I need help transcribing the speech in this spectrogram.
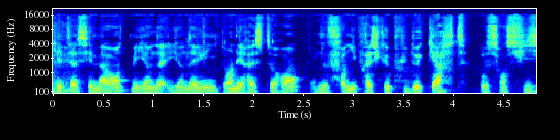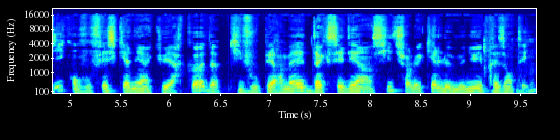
qui est assez marrante, mais il y, en a, il y en a une dans les restaurants. On ne fournit presque plus de cartes au sens physique. On vous fait scanner un QR code qui vous permet d'accéder à un site sur lequel le menu est présenté. Mmh.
